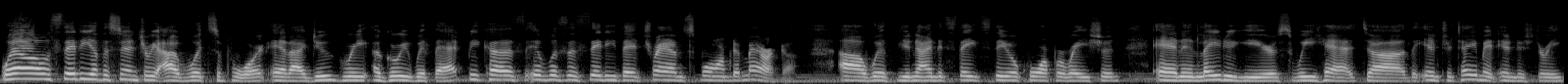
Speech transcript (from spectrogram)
Well, City of the Century, I would support, and I do agree agree with that because it was a city that transformed America uh, with United States Steel Corporation, and in later years we had uh, the entertainment industry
